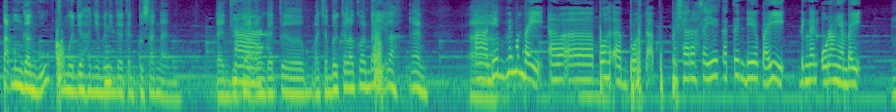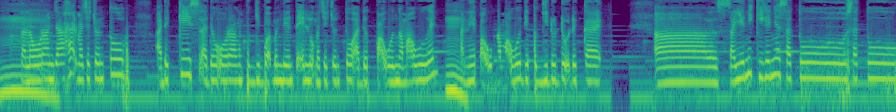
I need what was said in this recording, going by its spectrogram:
tak mengganggu cuma dia hanya meninggalkan pesanan dan juga Ha. orang kata macam berkelakuan baik lah kan Ah, dia memang baik. Uh, uh, bos uh, bos lah. Pensyarah saya kata dia baik dengan orang yang baik. hmm, Kalau orang jahat macam contoh ada kes ada orang pergi buat benda yang tak elok macam contoh ada pak wer dengan mak wer kan. hmm, Maknanya pak wer dengan mak dia pergi duduk dekat uh, saya ni kiranya satu satu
